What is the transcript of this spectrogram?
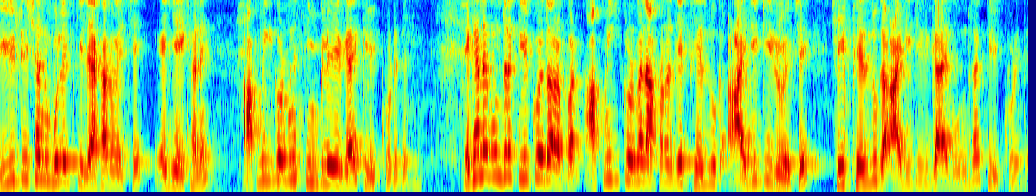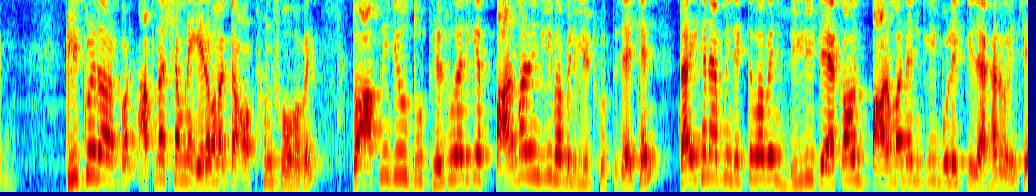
ডিলিটেশন বলে একটি লেখা রয়েছে। এই যে এখানে আপনি কী করবেন? সিম্পলি এর গায়ে ক্লিক করে দেবেন। এখানে বন্ধুরা ক্লিক করে দেওয়ার পর আপনি কী করবেন? আপনার যে ফেসবুক আইডিটি রয়েছে, সেই ফেসবুক আইডিটির গায়ে বন্ধুরা ক্লিক করে দেবেন। ক্লিক করে দেওয়ার পর আপনার সামনে এরকম একটা অপশন শো হবে। তো আপনি যেহেতু ফেসবুক আইডিকে পারমানেন্টলিভাবে ডিলিট করতে চাইছেন, তাই এখানে আপনি দেখতে পাবেন ডিলিট অ্যাকাউন্ট পারমানেন্টলি বলে একটি লেখা রয়েছে।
